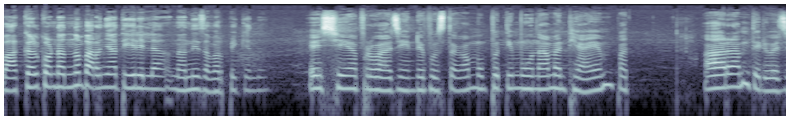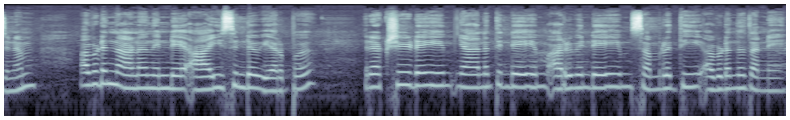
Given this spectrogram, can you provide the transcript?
വാക്കുകൾ കൊണ്ടൊന്നും പറഞ്ഞാൽ തീരില്ല. നന്ദി സമർപ്പിക്കുന്നു. ഏഷ്യ പ്രവാചകന്റെ പുസ്തകം മുപ്പത്തി മൂന്നാം അധ്യായം പത്ത് ആറാം തിരുവചനം. അവിടുന്നാണ് നിന്റെ ആയുസിന്റെ ഉയർപ്പ്. രക്ഷയുടെയും ജ്ഞാനത്തിന്റെയും അറിവിന്റെയും സമൃദ്ധി അവിടുന്ന് തന്നെ.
